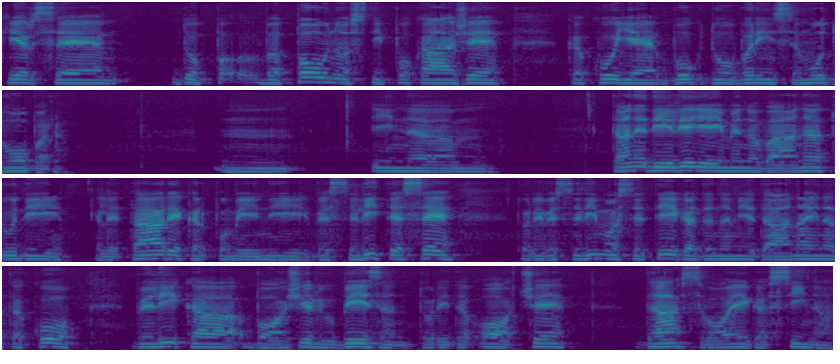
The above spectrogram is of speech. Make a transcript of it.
kjer se do, v polnosti pokaže, kako je Bog dober in samo dober. Mm, in um, ta nedelja je imenovana tudi letare, kar pomeni veselite se, torej veselimo se tega, da nam je dana ena tako velika božja ljubezen, torej da oče da svojega sina.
